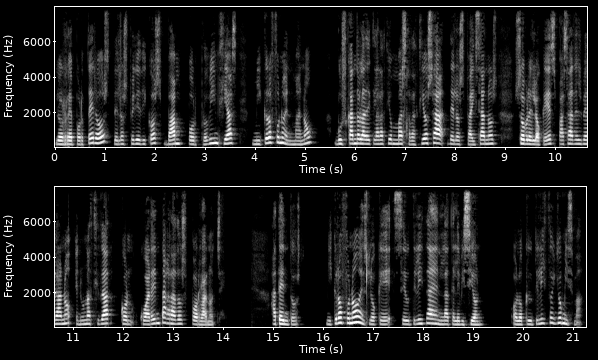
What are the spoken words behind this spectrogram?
Los reporteros de los periódicos van por provincias, micrófono en mano, buscando la declaración más graciosa de los paisanos sobre lo que es pasar el verano en una ciudad con 40 grados por la noche. Atentos, micrófono es lo que se utiliza en la televisión o lo que utilizo yo misma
